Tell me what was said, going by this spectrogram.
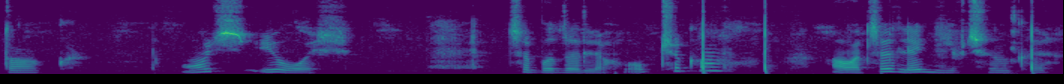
Так. Ось і ось. Це буде для хлопчика, а оце для дівчинки.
